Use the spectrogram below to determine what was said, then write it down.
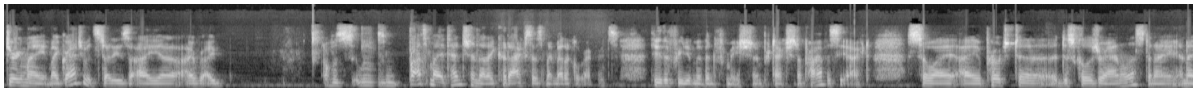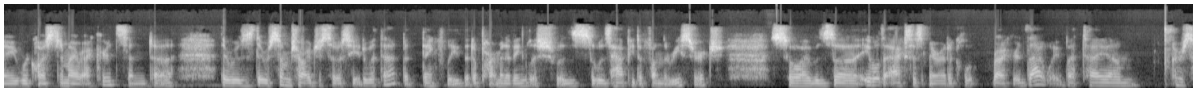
during my, my graduate studies, I, uh, I, I I was it was brought to my attention that I could access my medical records through the Freedom of Information and Protection of Privacy Act. So I, I approached a, disclosure analyst and I and I requested my records, and uh, there was there was some charge associated with that, but thankfully the Department of English was was happy to fund the research, so I was uh, able to access my medical records that way. But I um there's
